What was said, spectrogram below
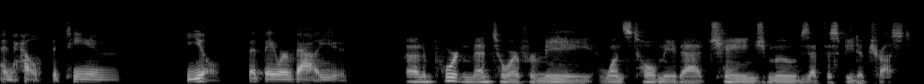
and help the team feel that they were valued? An important mentor for me once told me that change moves at the speed of trust.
